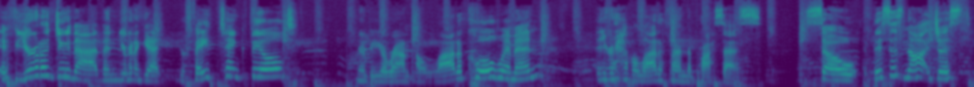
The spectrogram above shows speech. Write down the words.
If you're gonna do that, then you're gonna get your faith tank filled, you're gonna be around a lot of cool women, and you're gonna have a lot of fun in the process. So this is not just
